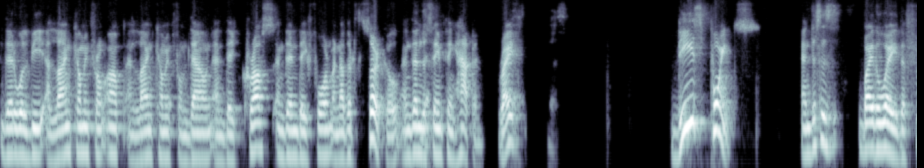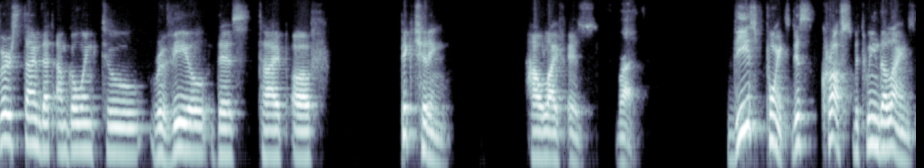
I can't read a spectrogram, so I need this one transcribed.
there will be a line coming from up and line coming from down and they cross and then they form another circle and then the yes. same thing happen right yes these points and this is by the way the first time that i'm going to reveal this type of picturing how life is. Right. These points this cross between the lines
